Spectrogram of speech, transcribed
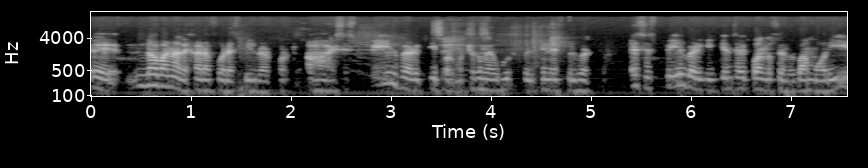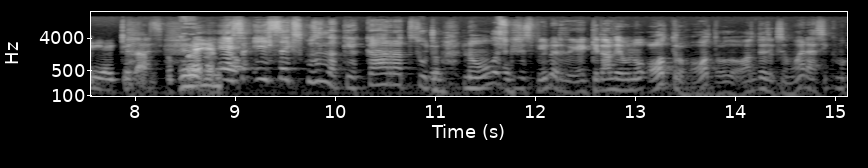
eh, no van a dejar afuera Spielberg porque, ah, es Spielberg y por mucho que me guste el cine Spielberg, es Spielberg y quién sabe cuándo se nos va a morir y hay que dar esa, esa, excusa es la que cada rato escucho. No, es que es Spielberg, hay que darle uno, otro, otro, antes de que se muera. Así como,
